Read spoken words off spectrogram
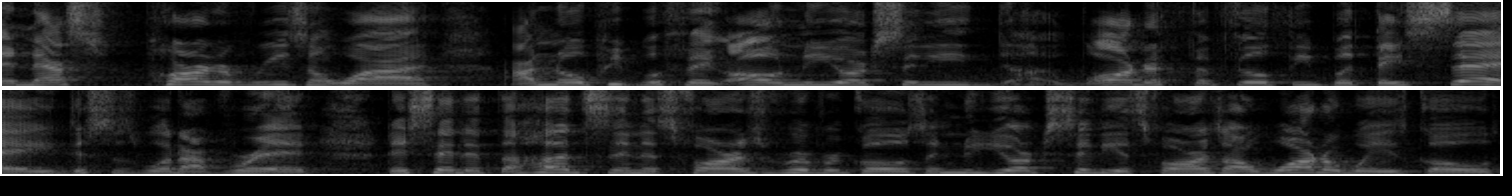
and that's part of the reason why I know people think, oh, New York City water filthy, but they say this is what I've read. They say that the Hudson, as far as river goes, and New York City, as far as our waterways goes,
